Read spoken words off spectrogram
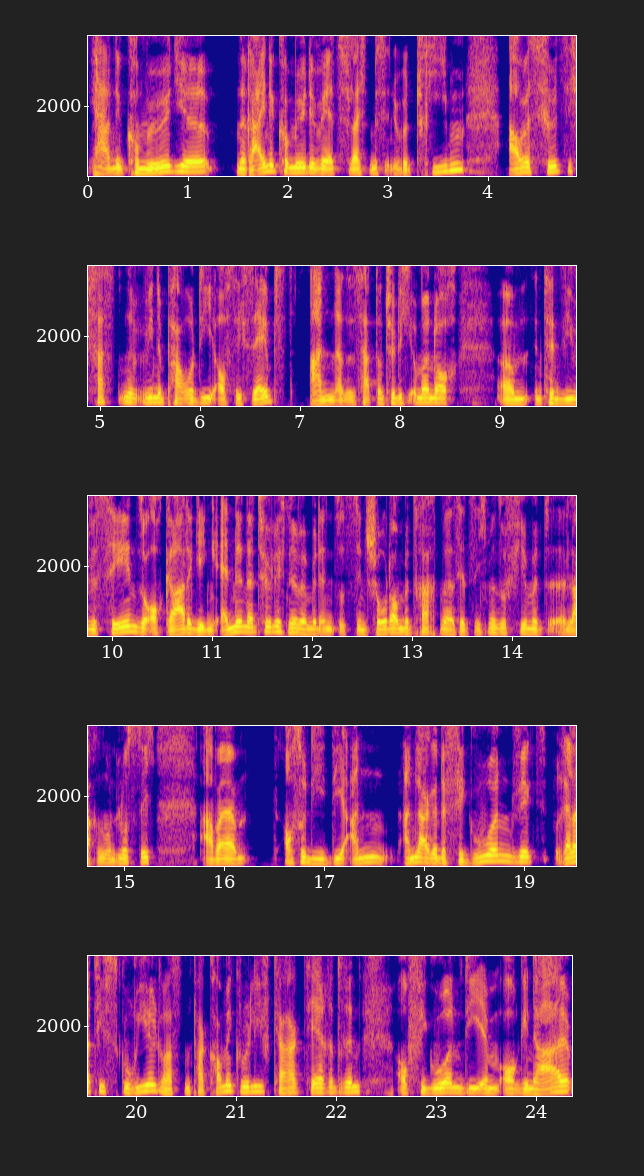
ja, eine Komödie, eine reine Komödie wäre jetzt vielleicht ein bisschen übertrieben, aber es fühlt sich fast eine, wie eine Parodie auf sich selbst an. Also es hat natürlich immer noch ähm, intensive Szenen, so auch gerade gegen Ende natürlich, ne, wenn wir uns den Showdown betrachten, da ist jetzt nicht mehr so viel mit äh, Lachen und lustig, aber auch so die, die An Anlage der Figuren wirkt relativ skurril. Du hast ein paar Comic Relief Charaktere drin, auch Figuren, die im Original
